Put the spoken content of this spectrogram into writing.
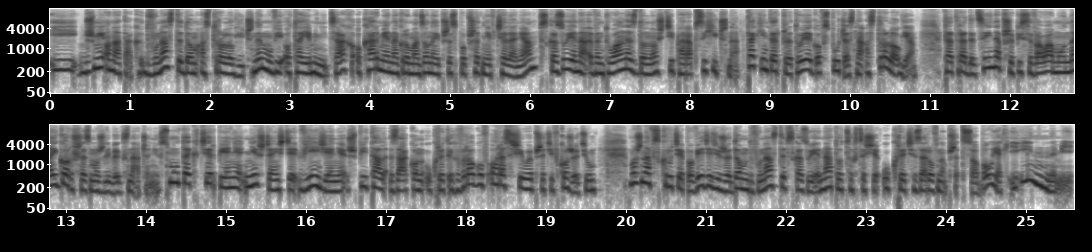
i brzmi ona tak. Dwunasty dom astrologiczny mówi o tajemnicach, o karmie nagromadzonej przez poprzednie wcielenia, wskazuje na ewentualne zdolności parapsychiczne. Tak interpretuje go współczesna astrologia. Ta tradycyjna przypisywała mu najgorsze z możliwych znaczeń. Smutek, cierpienie, nieszczęście, więzienie, szpital, zakon ukrytych wrogów oraz siły przeciwko życiu. Można w skrócie powiedzieć, że dom dwunasty wskazuje na to, co chce się ukryć zarówno przed sobą, jak i innymi.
